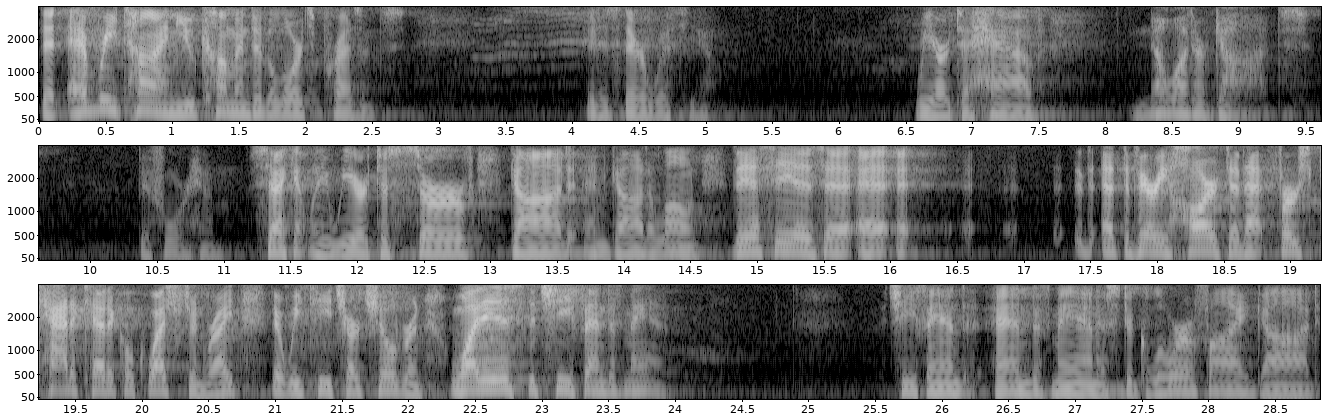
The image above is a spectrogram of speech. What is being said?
That every time you come into the Lord's presence, it is there with you we are to have no other gods before him. Secondly, we are to serve God and God alone. This is a, a, a, at the very heart of that first catechetical question, right, that we teach our children. What is the chief end of man? The chief end, end of man is to glorify God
